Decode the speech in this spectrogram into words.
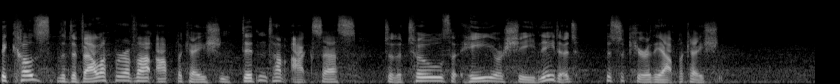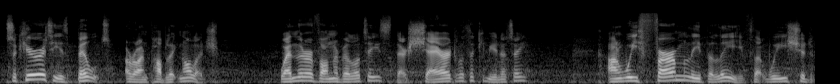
because the developer of that application didn't have access to the tools that he or she needed to secure the application. Security is built around public knowledge. When there are vulnerabilities, they're shared with the community, and we firmly believe that we should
